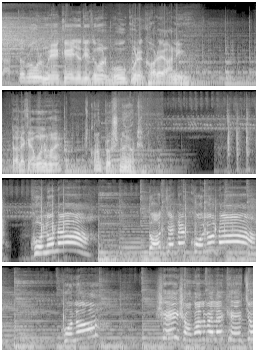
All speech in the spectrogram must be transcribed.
ডাক্তারবাবুর মেয়েকে যদি তোমার বউ করে ঘরে আনি তাহলে কেমন হয়? কোনো প্রশ্নই ওঠে না। খোলো না! দরজাটা খোলো না! খোলো! সেই সকালবেলা খেয়েছো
